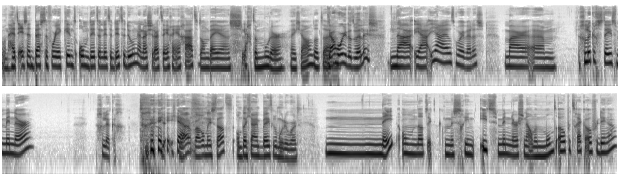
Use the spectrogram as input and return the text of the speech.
Want het is het beste voor je kind om dit en dit en dit te doen. En als je daar tegenin gaat, dan ben je een slechte moeder, weet je wel. Dat, eh, Ja, hoor je dat wel eens? nou ja, ja, dat hoor je wel eens. Maar ehm, gelukkig steeds minder. Gelukkig. Ja. waarom is dat? Omdat jij een betere moeder wordt. Mm, Nee, omdat ik misschien iets minder snel mijn mond opentrek over dingen.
